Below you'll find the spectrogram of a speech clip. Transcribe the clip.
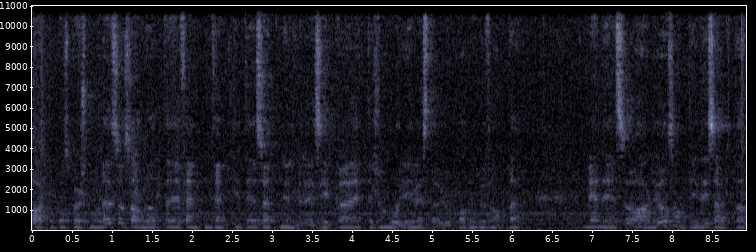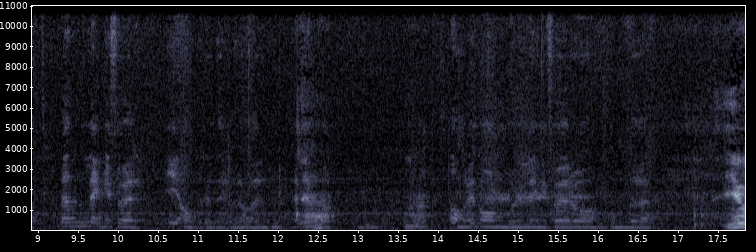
svarte på spørsmålet, så sa du at 1550 til 1700 ca. ettersom hvor i Vest-Europa du befant deg. Med det så har du jo samtidig sagt at Men lenge før i andre deler av verden. Eller? Ja. Mm. Aner vi noe om hvor lenge før, og om det Jo,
